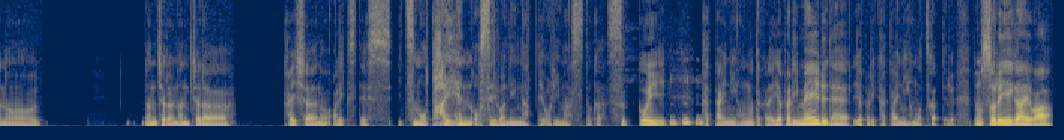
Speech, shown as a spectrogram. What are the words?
の、なんちゃらなんちゃら会社のアレックスです。いつも大変お世話になっておりますとか、すっごい 硬い日本語だから、やっぱりメールでやっぱり硬い日本語を使ってる。でもそれ以外は、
